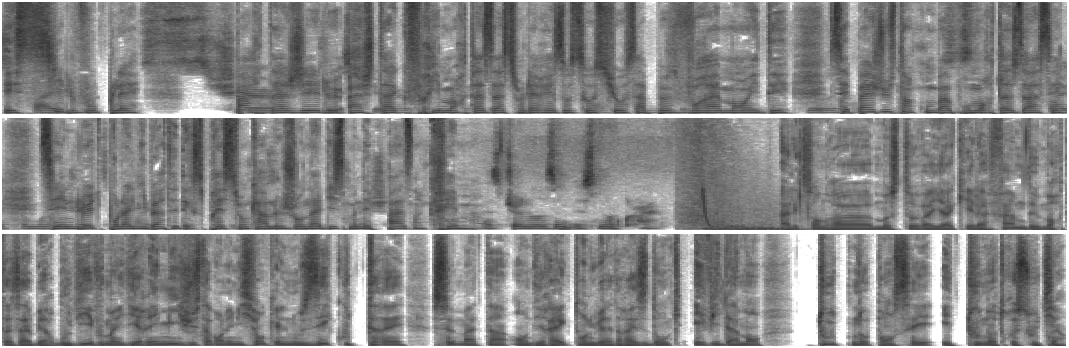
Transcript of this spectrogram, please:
Et s'il vous plaît, partagez le hashtag Free Mortaza sur les réseaux sociaux, ça peut vraiment aider. C'est pas juste un combat pour Mortaza, c'est une lutte pour la liberté d'expression car le journalisme n'est pas un crime. Alexandra Mostovaya, qui est la femme de Mortaza Berboudi. Vous m'avez dit, Rémi, juste avant l'émission, qu'elle nous écouterait ce matin en direct. On lui adresse donc évidemment toutes nos pensées et tout notre soutien.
